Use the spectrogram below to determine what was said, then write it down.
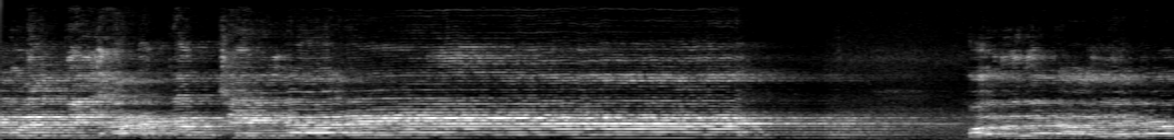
குளத்தில் அடக்கம் செய்தாரே. மருதநாயகம்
